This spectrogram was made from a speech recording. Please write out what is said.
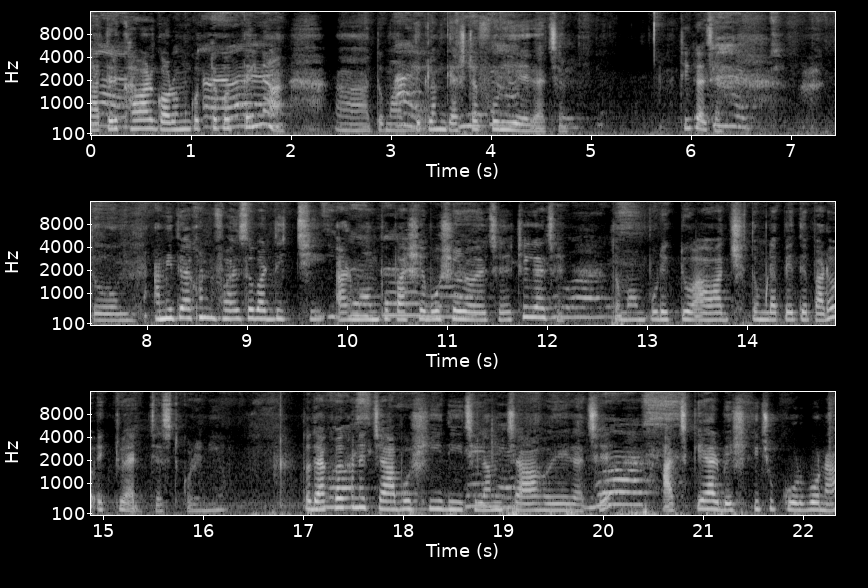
রাতের খাবার গরম করতে করতেই না তোমার দেখলাম গ্যাসটা ফুরিয়ে গেছে। ঠিক আছে? তো আমি তো এখন ভয়েস ওভার দিচ্ছি, আর মম্পু পাশে বসে রয়েছে, ঠিক আছে? তো মম্পুর একটু আওয়াজ তোমরা পেতে পারো, একটু অ্যাডজাস্ট করে নিও। তো দেখো, এখানে চা বসিয়ে দিয়েছিলাম, চা হয়ে গেছে। আজকে আর বেশি কিছু করব না।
